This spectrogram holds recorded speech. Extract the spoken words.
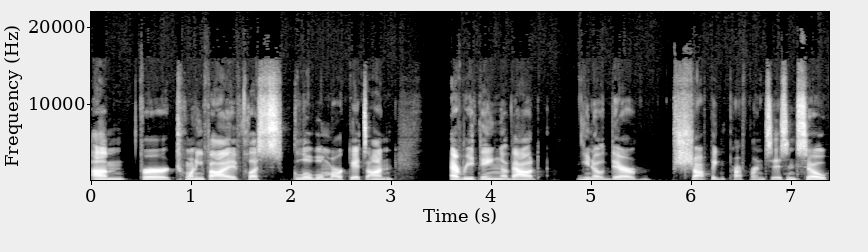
um, for 25 plus global markets on everything about, you know, their shopping preferences. And so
